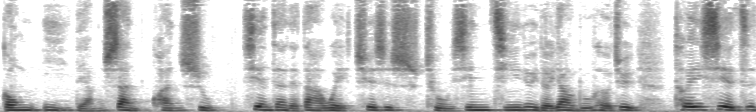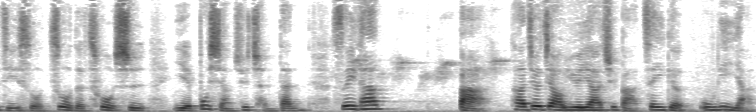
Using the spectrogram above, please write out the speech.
公义、良善、宽恕，现在的大卫却是处心积虑的要如何去推卸自己所做的错事，也不想去承担。所以他把他就叫约押去把这个乌利亚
